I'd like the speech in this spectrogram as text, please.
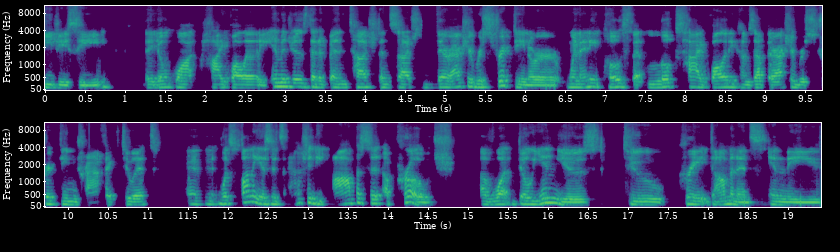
PGC. They don't want high quality images that have been touched and such. They're actually restricting, or when any post that looks high quality comes up, they're actually restricting traffic to it. And what's funny is it's actually the opposite approach of what Douyin used to create dominance in the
